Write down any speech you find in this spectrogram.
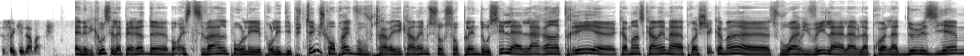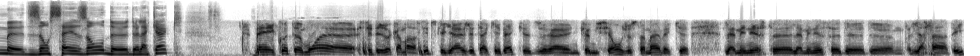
C'est ça qui est dommage. Enrico, c'est la période euh, bon estivale pour les pour les députés. Je comprends que vous, vous travaillez quand même sur sur plein de dossiers. La, rentrée euh, commence quand même à approcher. Comment tu vois arriver la, la, la, deuxième, disons, saison de, de la CAC? Ben écoute, moi, euh, c'est déjà commencé parce que hier j'étais à Québec durant une commission justement avec euh, la ministre, euh, la ministre de, la santé,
